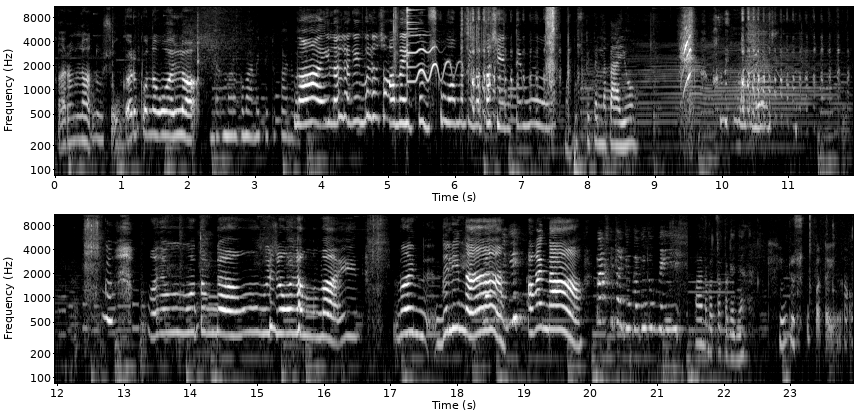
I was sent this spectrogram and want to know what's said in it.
parang lahat ng sugar ko nawala. Hindi ako marang gumamit nito. Paano ba? Ma, ilalagay mo lang sa kamay ko. Diyos ko, mamatay na pasyente mo. Mag-hospital na tayo. Ma, nangungutom na ako. Gusto ko lang kumain. Ma, dali na. Okay na. Bakit agad-agad umihi? Paano ba ito pa ganyan? Ay, Diyos ko, patay na ako.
